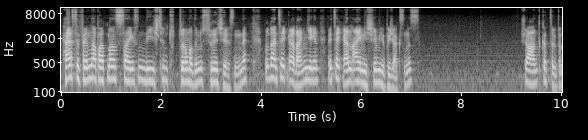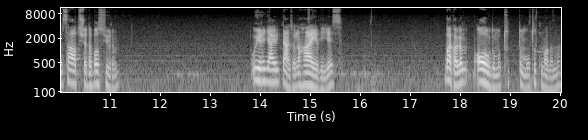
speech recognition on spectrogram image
Her seferinde apartman stylesini değiştirin tutturamadığınız süre içerisinde buradan tekrardan gelin ve tekrardan aynı işlemi yapacaksınız. Şu an katıldım. Sağ tuşa da basıyorum. Uyarı geldikten sonra hayır diyeceğiz. Bakalım oldu mu, tuttu mu, tutmadı mı?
